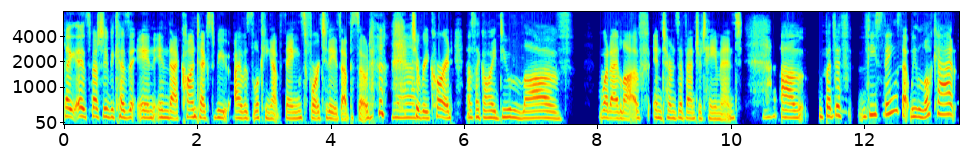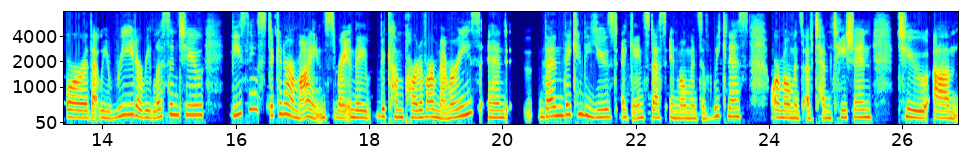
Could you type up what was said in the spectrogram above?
Like especially because in in that context, we I was looking up things for today's episode yeah. to record. I was like, oh, I do love what I love in terms of entertainment. Yeah. Um, but the, these things that we look at or that we read or we listen to, these things stick in our minds, right? And they become part of our memories. And then they can be used against us in moments of weakness or moments of temptation to um,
